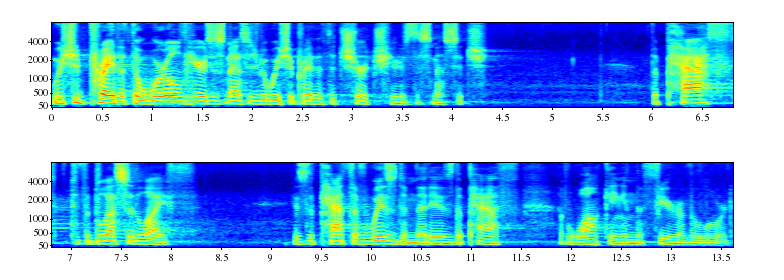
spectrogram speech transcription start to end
We should pray that the world hears this message, but we should pray that the church hears this message. The path to the blessed life is the path of wisdom, that is, the path walking in the fear of the Lord.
